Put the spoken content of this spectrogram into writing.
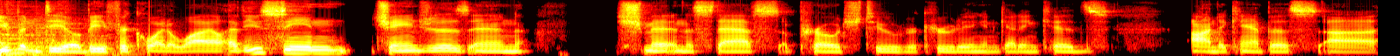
You've been DOB for quite a while. Have you seen changes in Schmidt and the staff's approach to recruiting and getting kids onto campus? Uh,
